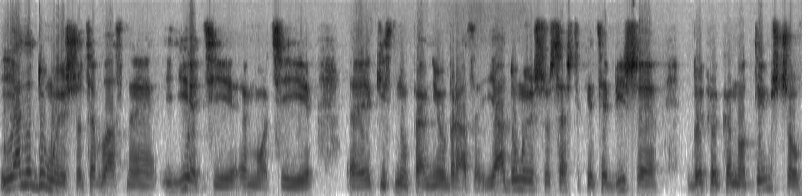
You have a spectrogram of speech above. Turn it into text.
І я не думаю, що це власне і є ці емоції, якісь ну певні образи. Я думаю, що все ж таки це більше викликано тим, що в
